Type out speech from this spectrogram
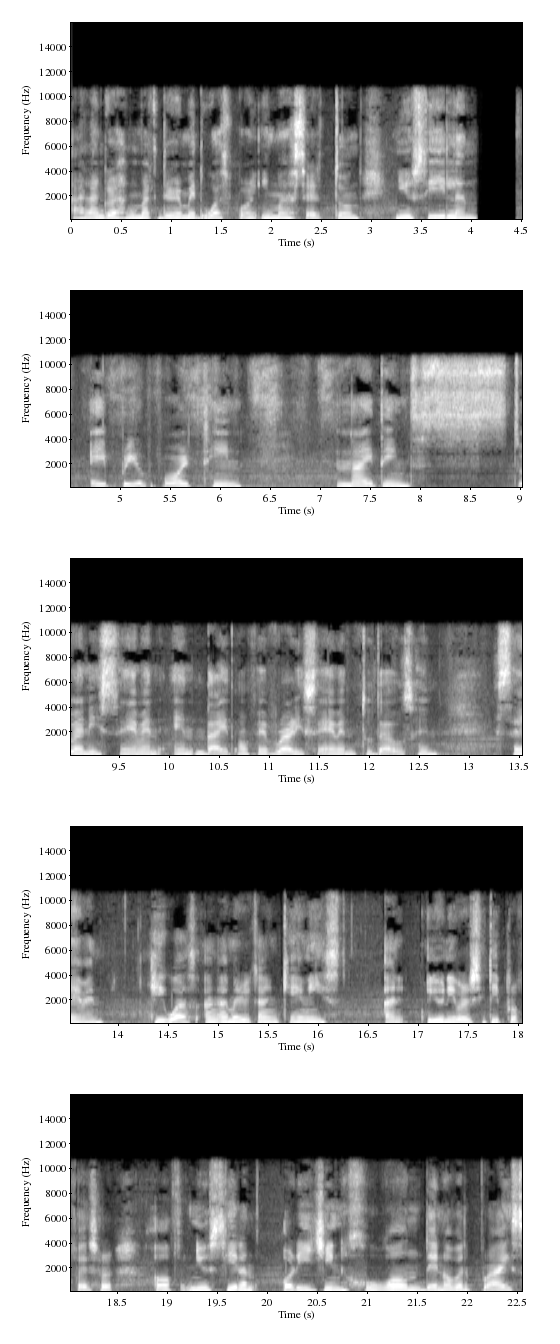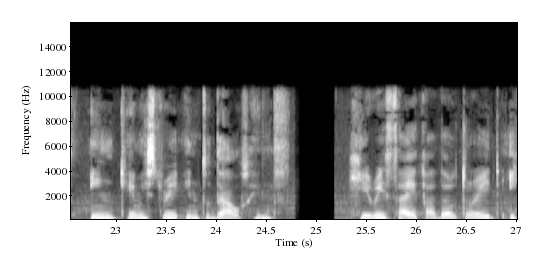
Alan Graham MacDiarmid was born in Masterton, New Zealand, April 14, 1927, and died on February 7, 2007. He was an American chemist and university professor of New Zealand origin who won the Nobel Prize in Chemistry in 2000. He received a doctorate in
